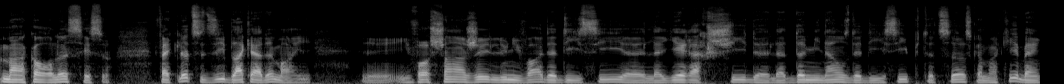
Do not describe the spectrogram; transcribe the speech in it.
Mais encore là, c'est ça. Fait que là, tu dis Black Adam, ah, il, il va changer l'univers de DC, euh, la hiérarchie, de la dominance de DC, puis tout ça. C'est comme, ok, ben,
